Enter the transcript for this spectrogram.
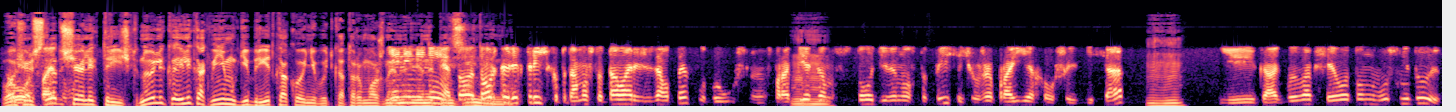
В общем, вот, следующая поэтому... электричка. Ну, или, или как минимум гибрид какой-нибудь, который можно не, не, не, не, не, только электричка, потому что товарищ взял Теслу бэушную с пробегом угу. 190 тысяч, уже проехал 60, угу. и как бы вообще вот он в ус не дует.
